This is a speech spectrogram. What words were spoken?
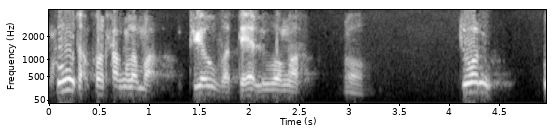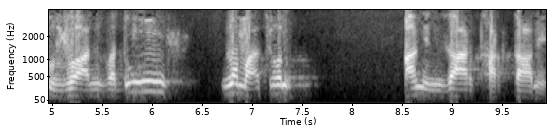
khu da ko thang lama tiu vate luanga oh chuan van vadung lama chuan an in zar thar ta ni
